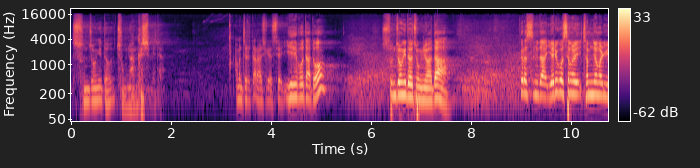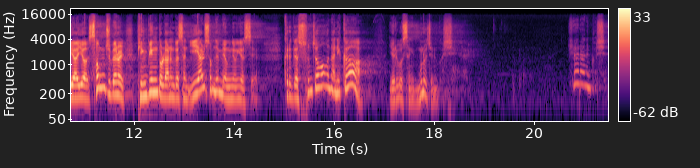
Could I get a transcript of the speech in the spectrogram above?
순종이 더 중요한 것입니다. 한번 저를 따라 하시겠어요? 이해보다도 순종이 더 중요하다. 그렇습니다. 예리고성을 점령을 위하여 성 주변을 빙빙 돌라는 것은 이해할 수 없는 명령이었어요. 그런데 순종하고 나니까 예리고성이 무너지는 것이에요. 희한한 것이에요.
